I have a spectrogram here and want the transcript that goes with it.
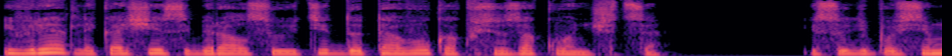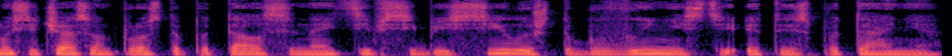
И вряд ли Кощей собирался уйти до того, как все закончится — и, судя по всему, сейчас он просто пытался найти в себе силы, чтобы вынести это испытание.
